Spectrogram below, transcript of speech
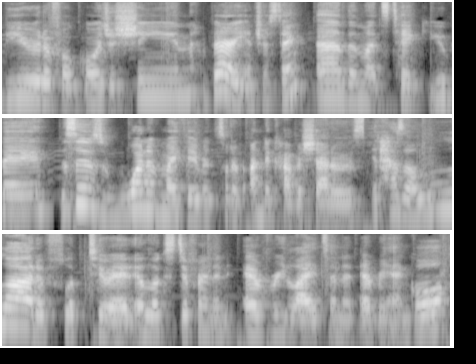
Beautiful, gorgeous sheen. Very interesting. And then let's take Ube. This is one of my favorite sort of undercover shadows. It has a lot of flip to it. It looks different in every light and at every angle.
